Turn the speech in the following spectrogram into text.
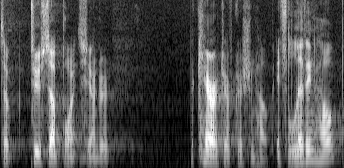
so, two subpoints here under the character of Christian hope it's living hope,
